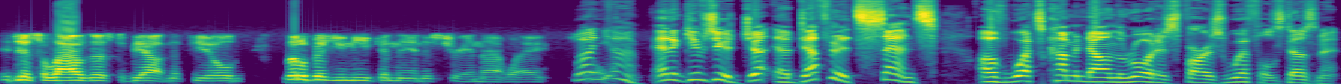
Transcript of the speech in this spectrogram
it just allows us to be out in the field, a little bit unique in the industry in that way. So. Well, yeah, and it gives you a, a definite sense of what's coming down the road as far as Wyffels, doesn't it?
